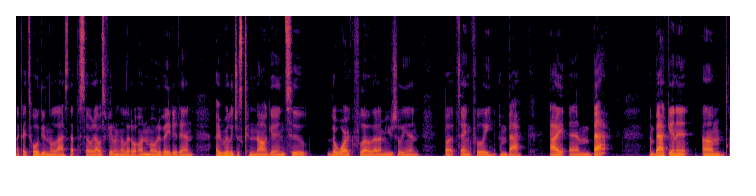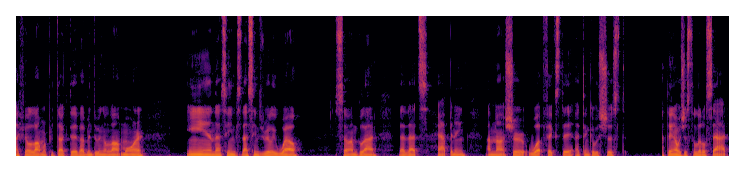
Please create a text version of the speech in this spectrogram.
like I told you in the last episode, I was feeling a little unmotivated and I really just could not get into the workflow that I'm usually in. But thankfully, I'm back. I am back. I'm back in it. Um, I feel a lot more productive. I've been doing a lot more, and that seems that seems really well. So I'm glad that that's happening. I'm not sure what fixed it. I think it was just, I think I was just a little sad.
